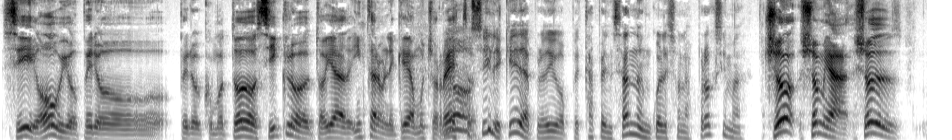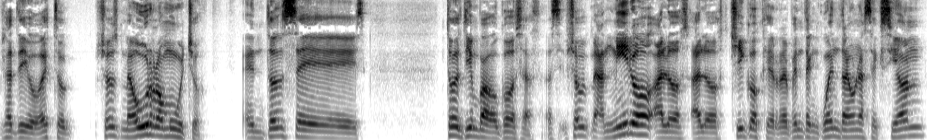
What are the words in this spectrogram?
Sí, obvio, pero, pero como todo ciclo, todavía a Instagram le queda mucho resto. No, sí le queda, pero digo, ¿estás pensando en cuáles son las próximas? Yo, yo, mira, yo ya te digo, esto, yo me aburro mucho. Entonces, todo el tiempo hago cosas. Yo admiro a los, a los chicos que de repente encuentran una sección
